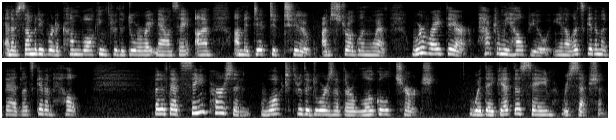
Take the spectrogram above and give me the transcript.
And if somebody were to come walking through the door right now and say, I'm, I'm addicted to, I'm struggling with, we're right there. How can we help you? You know, let's get them a bed. Let's get them help. But if that same person walked through the doors of their local church, would they get the same reception?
